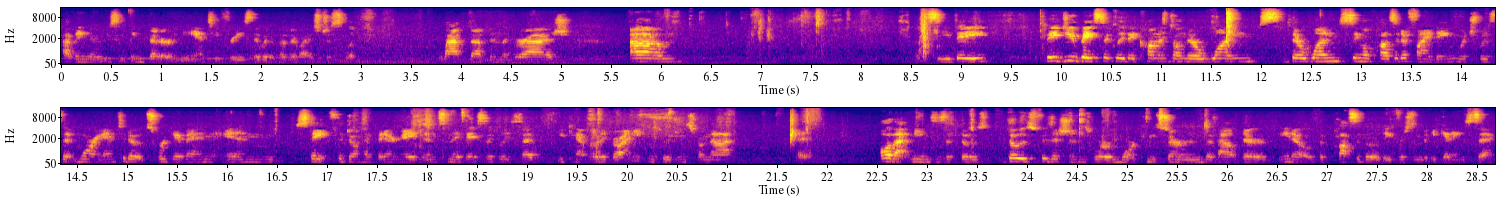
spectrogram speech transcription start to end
having there be something bitter in the antifreeze they would have otherwise just lived lapped up in the garage. Um, let's see, they they do basically they comment on their one their one single positive finding, which was that more antidotes were given in states that don't have bittering agents, and they basically said you can't really draw any conclusions from that. That all that means is that those those physicians were more concerned about their you know the possibility for somebody getting sick,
